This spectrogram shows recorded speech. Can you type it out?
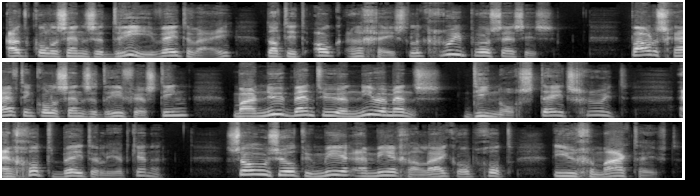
uit Colossense 3 weten wij dat dit ook een geestelijk groeiproces is. Paulus schrijft in Colossense 3 vers 10: Maar nu bent u een nieuwe mens, die nog steeds groeit en God beter leert kennen. Zo zult u meer en meer gaan lijken op God, die u gemaakt heeft.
